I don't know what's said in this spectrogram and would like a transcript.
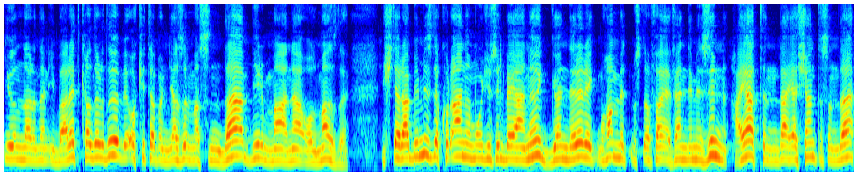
yığınlarından ibaret kalırdı ve o kitabın yazılmasında bir mana olmazdı. İşte Rabbimiz de Kur'an-ı Mucizül Beyan'ı göndererek Muhammed Mustafa Efendimizin hayatında, yaşantısında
